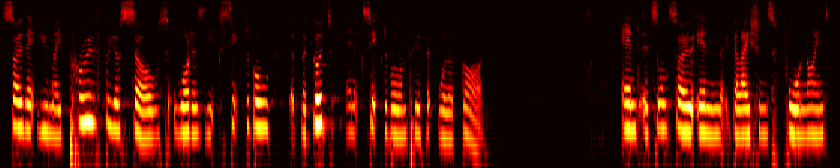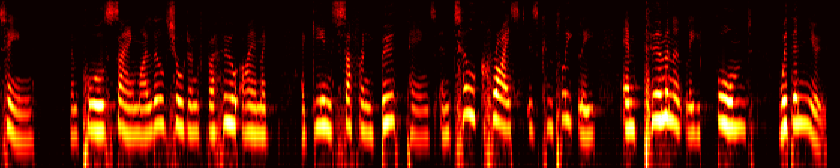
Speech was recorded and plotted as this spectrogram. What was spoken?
so that you may prove for yourselves what is the acceptable the good and acceptable and perfect will of God. And it's also in Galatians 4:19 and Paul's saying, "My little children, for who I am again suffering birth pangs until Christ is completely and permanently formed within you.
